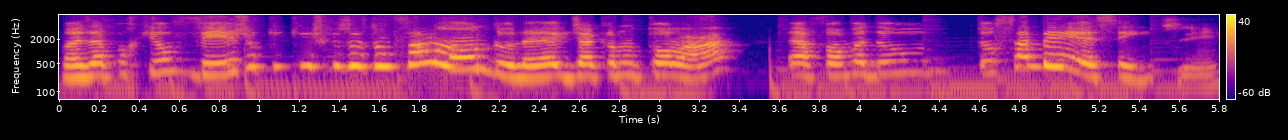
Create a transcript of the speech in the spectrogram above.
mas é porque eu vejo o que, que as pessoas estão falando, né? Já que eu não estou lá, é a forma de eu, de eu saber, assim. Sim.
